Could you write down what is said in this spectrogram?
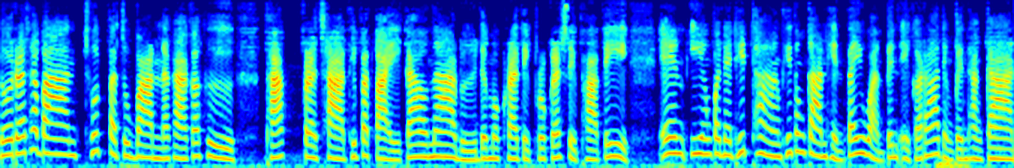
โดยรัฐบาลชุดปัจจุบันนะคะก็คือพรรคประชาธิปไตยก้าวหน้า หรือ Democratic Progressive Party เอ็นเอียงไปในทิศทางที่ต้องการเห็นไต้หวันเป็นเอกราชอย่างเป็นทางการ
